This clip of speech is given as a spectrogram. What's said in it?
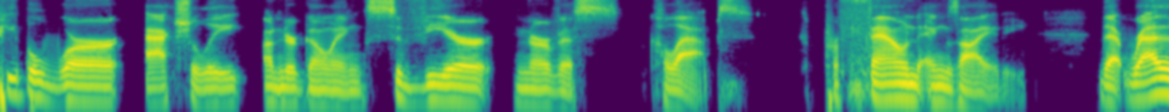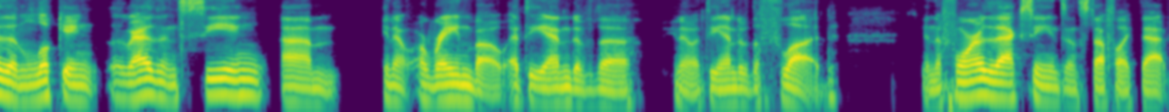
people were actually undergoing severe nervous collapse, profound anxiety that rather than looking rather than seeing um, you know a rainbow at the end of the you know at the end of the flood in the form of the vaccines and stuff like that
